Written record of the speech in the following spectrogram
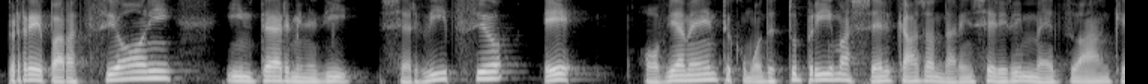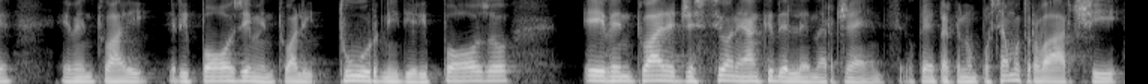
preparazioni, in termini di servizio e ovviamente, come ho detto prima, se è il caso andare a inserire in mezzo anche eventuali riposi, eventuali turni di riposo, eventuale gestione anche delle emergenze, ok? Perché non possiamo trovarci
